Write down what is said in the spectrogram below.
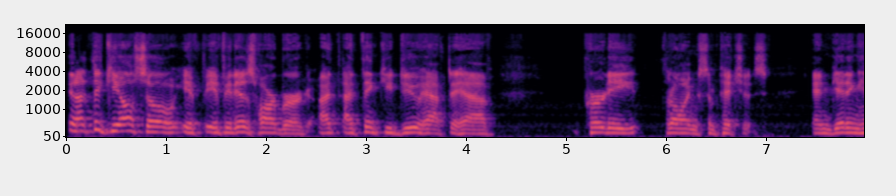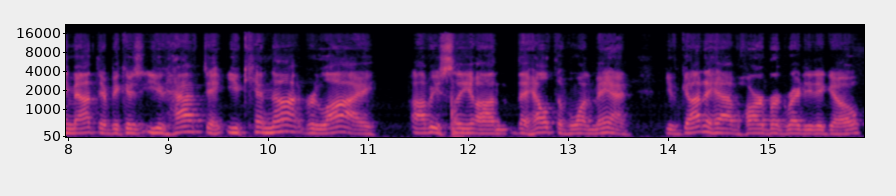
And I think you also, if if it is Haarberg, I, I think you do have to have Purdy throwing some pitches and getting him out there because you have to, you cannot rely obviously on the health of one man. You've got to have Haarberg ready to go.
